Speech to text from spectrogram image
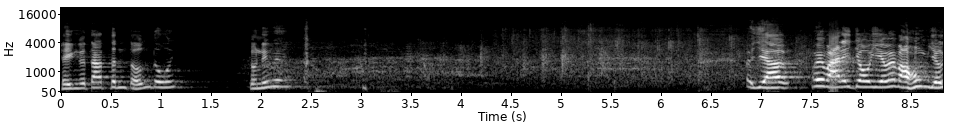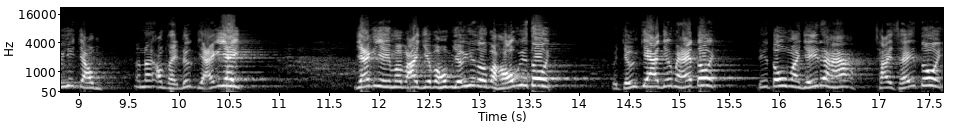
Thì người ta tin tưởng tôi. Còn nếu bây giờ, mấy bà đi chùa về mấy bà hung dữ với chồng. Nó nói, ông thầy đức dạy cái gì? Dạy cái gì mà bà về bà hung dữ với tôi, bà hổ với tôi? Bà chửi cha chửi mẹ tôi. Đi tu mà vậy đó hả? Xài xể tôi.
